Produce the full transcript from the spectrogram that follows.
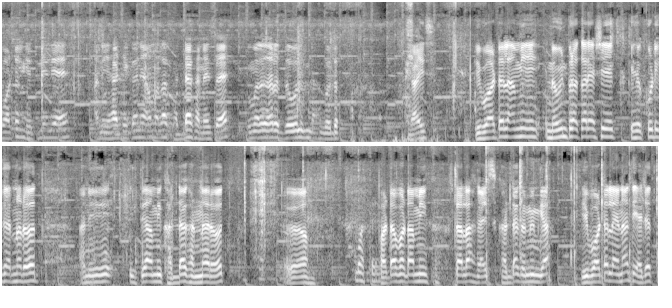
बॉटल घेतलेली आहे. आणि ह्या ठिकाणी आम्हाला खड्डा खाण्याचा आहे. तुम्हाला जरा जवळून दाखवतो. गाईस ही बॉटल आम्ही नवीन प्रकारे अशी एक शेकोडी करणार आहोत. आणि इथे आम्ही खड्डा खणणार आहोत. फटाफट आम्ही चला गाईस खड्डा खणून घ्या. ही बॉटल आहे ना ती ह्याच्यात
